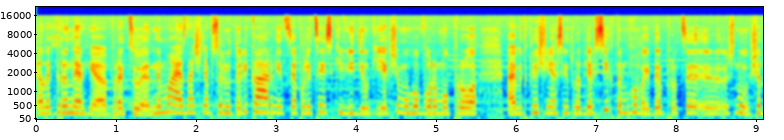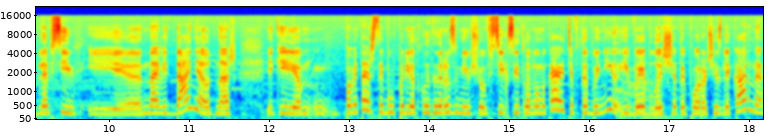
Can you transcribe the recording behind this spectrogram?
електроенергія працює. Немає значення абсолютно лікарні, це поліцейські відділки. Якщо ми говоримо про е, відключення світла для всіх, то мова йде про це. Ну що для всіх, і навіть Даня, от наш, який пам'ятаєш, цей був період, коли ти не розумів, що всіх світло вимикають, а в тебе ні, і виявилося, що ти поруч із лікарнею,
